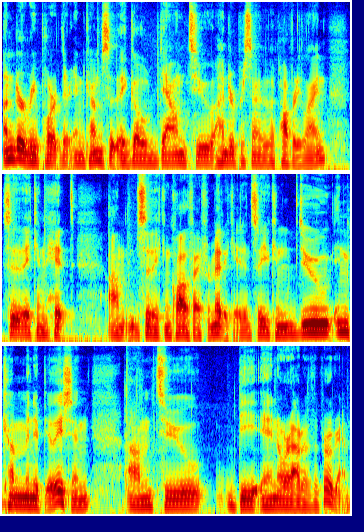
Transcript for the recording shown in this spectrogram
underreport their income so they go down to 100% of the poverty line so that they can hit um, so they can qualify for Medicaid. And so you can do income manipulation um, to be in or out of the program.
